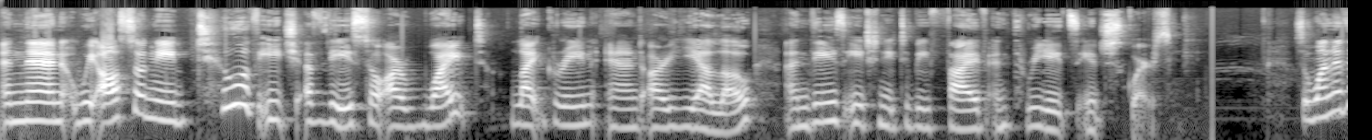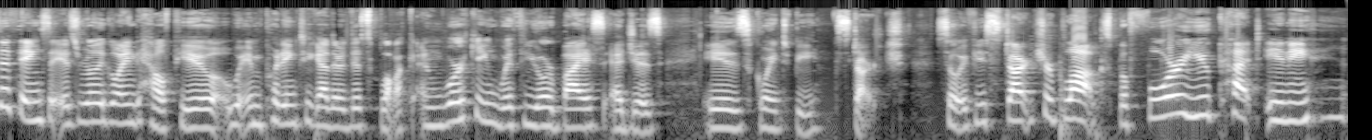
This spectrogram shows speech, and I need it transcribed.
And then we also need two of each of these, so our white, light green, and our yellow, and these each need to be five and three eighths inch squares. So one of the things that is really going to help you in putting together this block and working with your bias edges is going to be starch. So if you starch your blocks before you cut any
